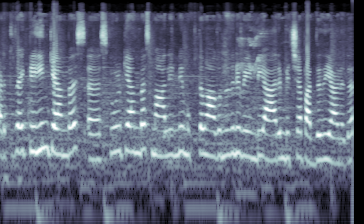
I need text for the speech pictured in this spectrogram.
അടുത്തതായി ക്ലീൻ ക്യാമ്പസ് സ്കൂൾ ക്യാമ്പസ് മാലിന്യമുക്തമാകുന്നതിന് വേണ്ടി ആരംഭിച്ച പദ്ധതിയാണിത്.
